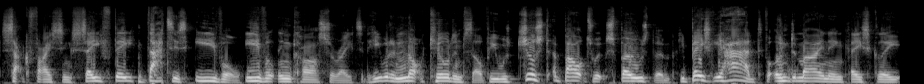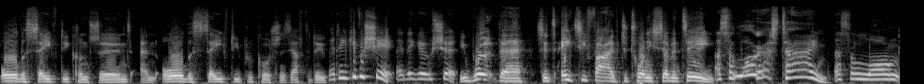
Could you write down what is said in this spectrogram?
sacrificing safety. That is evil. Evil incarcerated. He would have not killed himself. He was just about to expose them. He basically had for undermining basically all the safety concerns and all the safety precautions you have to do. They didn't give a shit. They didn't give a shit. He worked there since 85 to 2017. That's a long ass time. That's a long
